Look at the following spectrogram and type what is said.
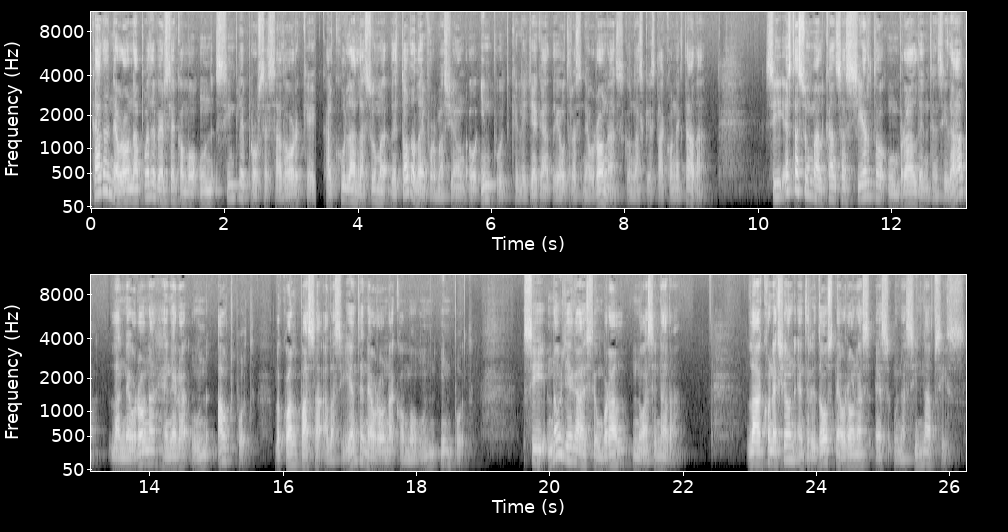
cada neurona puede verse como un simple procesador que calcula la suma de toda la información o input que le llega de otras neuronas con las que está conectada. Si esta suma alcanza cierto umbral de intensidad, la neurona genera un output, lo cual pasa a la siguiente neurona como un input. Si no llega a este umbral, no hace nada. La conexión entre dos neuronas es una sinapsis.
